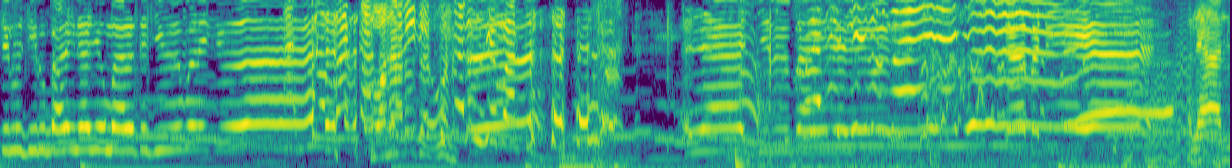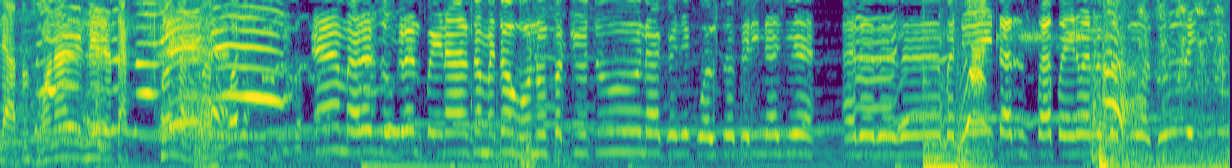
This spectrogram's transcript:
ચેલું જીરું બાળી નાખ્યું મારે તે જીરું બળી ગયું. મારે. અરે સોના ને પૈણા તમે તો હોનું પક્યું તું ના કને કોલસો કરી નાખ્યો અરે બધી રે બટી તારું પા પૈણવાનું સપનું અધૂરું થઈ ગયું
